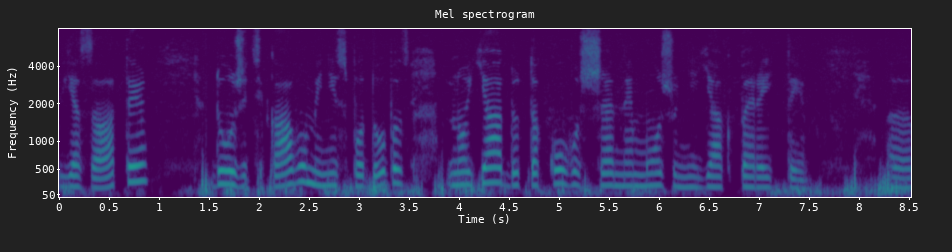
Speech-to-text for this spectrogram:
в'язати. Дуже цікаво, мені сподобалось, але я до такого ще не можу ніяк перейти. Е,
